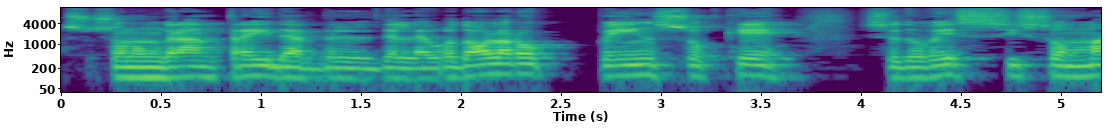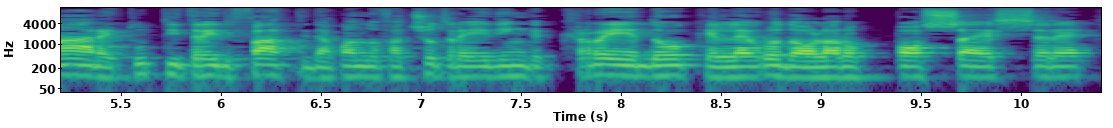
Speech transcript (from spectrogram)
sono un gran trader del, dell'euro-dollaro, penso che se dovessi sommare tutti i trade fatti da quando faccio trading, credo che l'euro-dollaro possa essere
